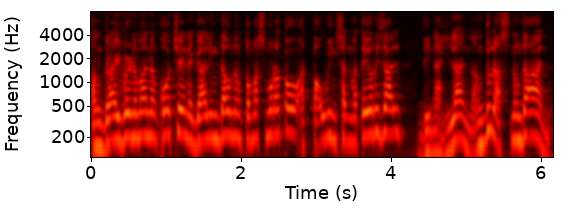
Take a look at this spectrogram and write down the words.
Ang driver naman ng kotse na galing daw ng Tomas Morato at pauwing San Mateo Rizal, dinahilan ang dulas ng daan.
